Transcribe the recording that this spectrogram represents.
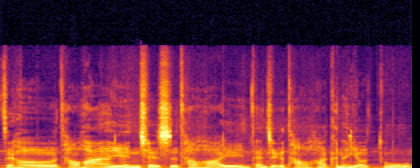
最后，桃花运确实桃花运，但这个桃花可能有毒。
